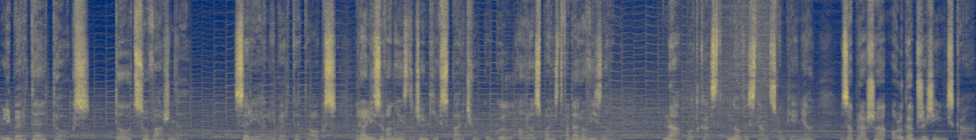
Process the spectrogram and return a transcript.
Liberté Talks. To, co ważne. Seria Liberté Talks realizowana jest dzięki wsparciu Google oraz Państwa darowizną. Na podcast Nowy Stan Skupienia zaprasza Olga Brzezińska.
